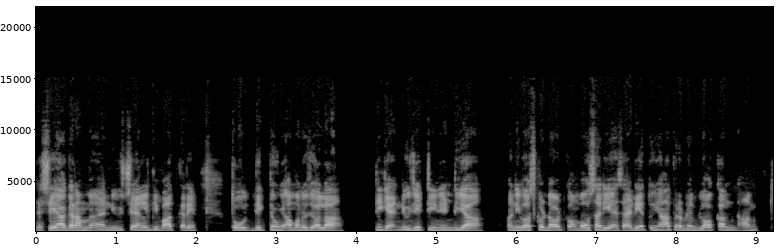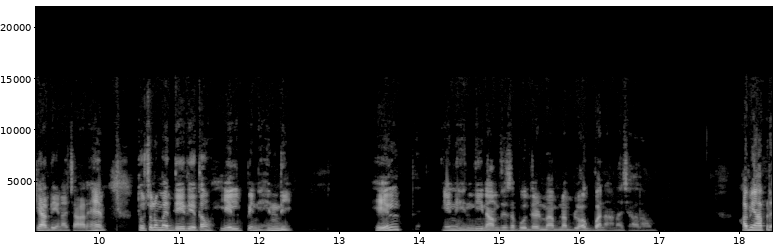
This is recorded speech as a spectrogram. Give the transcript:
जैसे अगर हम न्यूज़ चैनल की बात करें तो देखते होंगे अमर उजाला, ठीक है News eighteen India money Bhaskar dot com बहुत सारी ऐसा आइडिया तो यहाँ पर अपने ब्लॉग का नाम क्या देना चाह रहे हैं? तो चलो मैं दे देता हूँ help in Hindi help in Hindi नाम से सपोज़ दैट मैं अपना ब्लॉग बनाना चाह रहा हूँ। अब यहाँ पर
